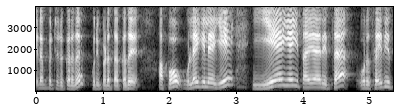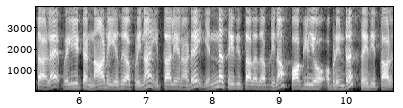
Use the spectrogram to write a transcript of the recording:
இடம்பெற்றிருக்கிறது குறிப்பிடத்தக்கது. அப்போது உலகிலேயே ஏஐ தயாரித்த ஒரு செய்தித்தாளை வெளியிட்ட நாடு எது அப்படின்னா இத்தாலிய நாடு. என்ன செய்தித்தாள் அது அப்படின்னா ஃபாக்லியோ அப்படின்ற செய்தித்தாள்.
